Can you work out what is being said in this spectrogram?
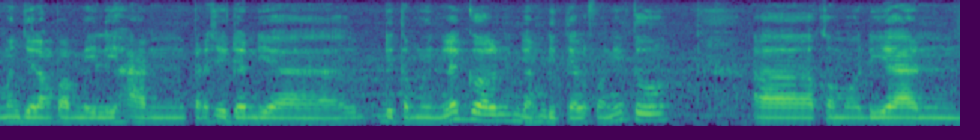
menjelang pemilihan presiden dia ditemuin Legon yang ditelepon itu. Kemudian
